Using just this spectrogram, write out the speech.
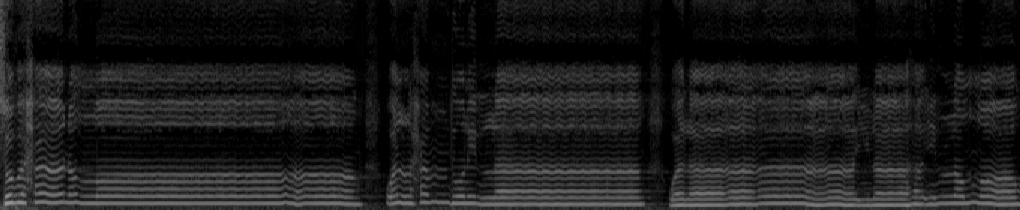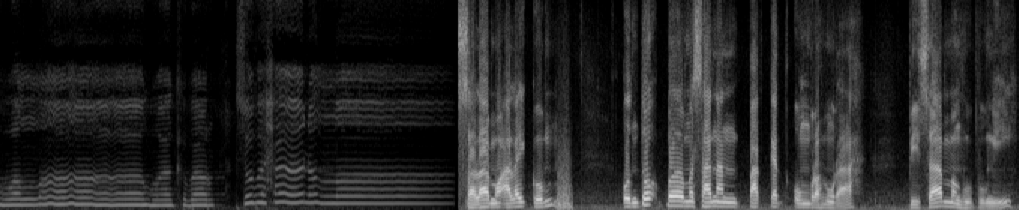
Subhanallah walhamdulillah wala ilaha illallah wallahu akbar. Subhanallah. Assalamualaikum. Untuk pemesanan paket umroh murah bisa menghubungi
